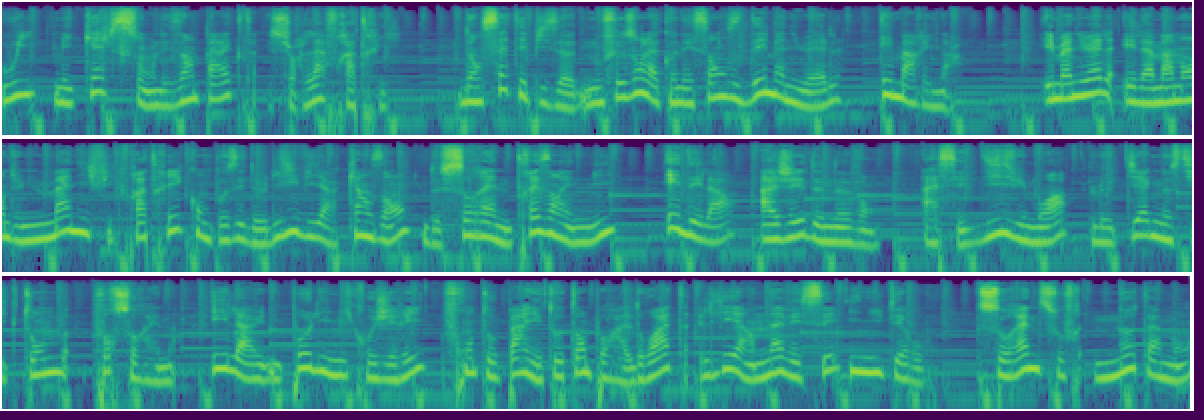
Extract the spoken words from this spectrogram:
Oui, mais quels sont les impacts sur la fratrie? Dans cet épisode, nous faisons la connaissance d'Emmanuel et Marina. Emmanuel est la maman d'une magnifique fratrie composée de Livia, 15 ans, de Soren, 13 ans et demi, et d'Ella, âgée de 9 ans. À ses 18 mois, le diagnostic tombe pour Soren. Il a une polymicrogérie fronto-pariéto-temporale droite liée à un AVC in utero. Soren souffre notamment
